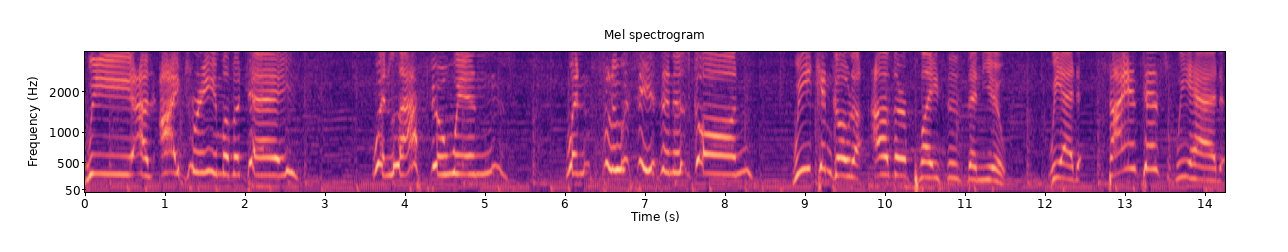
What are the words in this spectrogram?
We, as I dream of a day when laughter wins, when flu season is gone, we can go to other places than you. We had scientists, we had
